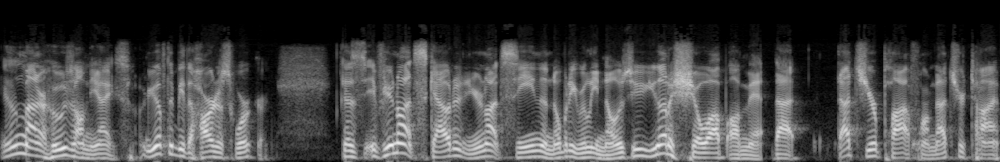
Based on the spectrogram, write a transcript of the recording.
It doesn't matter who's on the ice. You have to be the hardest worker. Because if you're not scouted and you're not seen and nobody really knows you, you got to show up on that, that that's your platform. That's your time.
